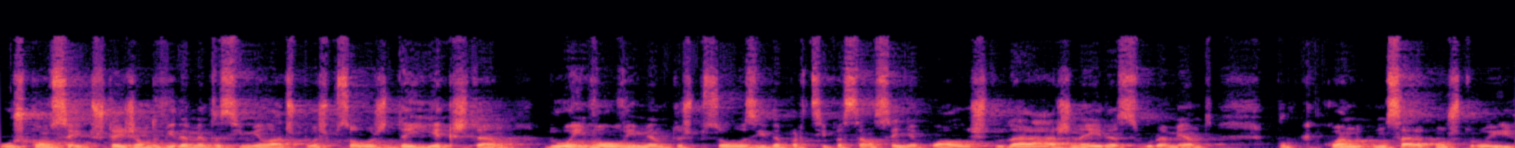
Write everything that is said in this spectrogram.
os conceitos estejam devidamente assimilados pelas pessoas. Daí a questão do envolvimento das pessoas e da participação, sem a qual isto dará asneira, seguramente. Porque quando começar a construir,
